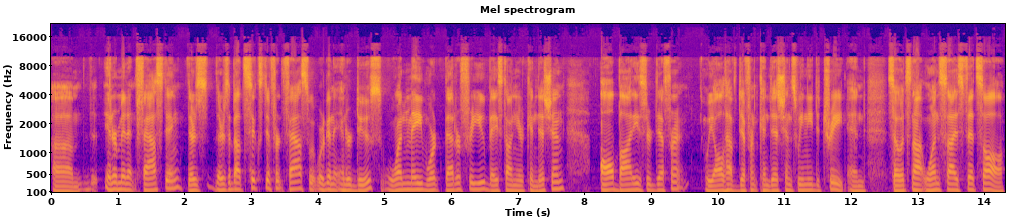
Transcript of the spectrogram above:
um, intermittent fasting, there's there's about six different fasts that we're going to introduce. One may work better for you based on your condition. All bodies are different. We all have different conditions we need to treat, and so it's not one size fits all.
